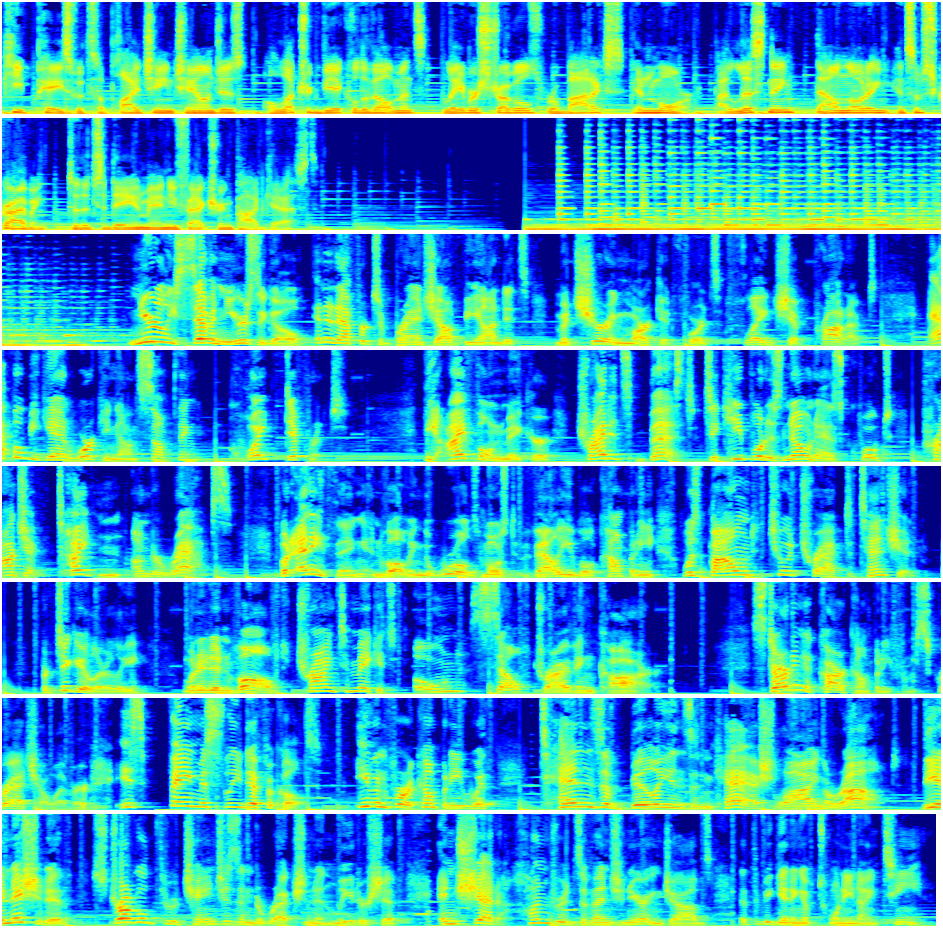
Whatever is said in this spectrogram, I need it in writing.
Keep pace with supply chain challenges, electric vehicle developments, labor struggles, robotics, and more by listening, downloading, and subscribing to the Today in Manufacturing podcast. Nearly seven years ago, in an effort to branch out beyond its maturing market for its flagship product, Apple began working on something quite different. The iPhone maker tried its best to keep what is known as, quote, Project Titan under wraps. But anything involving the world's most valuable company was bound to attract attention, particularly when it involved trying to make its own self driving car. Starting a car company from scratch, however, is famously difficult, even for a company with tens of billions in cash lying around. The initiative struggled through changes in direction and leadership and shed hundreds of engineering jobs at the beginning of 2019.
